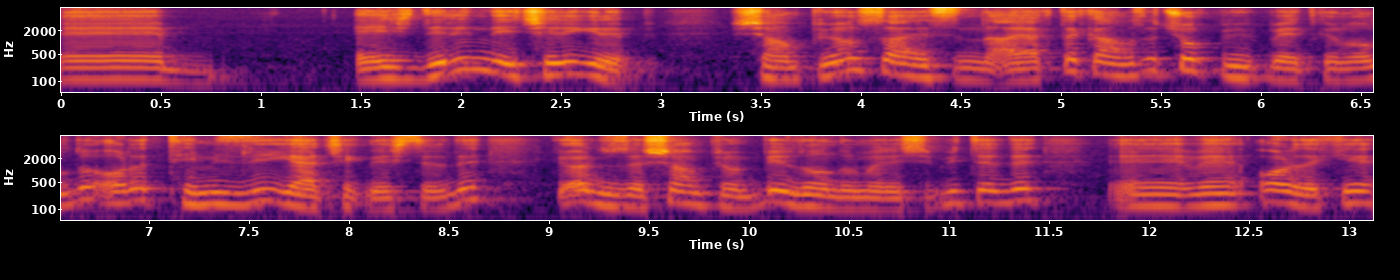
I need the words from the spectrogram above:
E, Ejder'in de içeri girip şampiyon sayesinde ayakta kalması çok büyük bir etken oldu. Orada temizliği gerçekleştirdi. Gördüğünüz üzere şampiyon bir dondurma ile işi bitirdi. E, ve oradaki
